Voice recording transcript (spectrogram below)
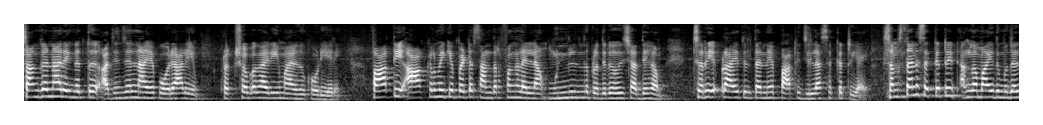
സംഘടനാ രംഗത്ത് അചഞ്ചലനായ പോരാളിയും പ്രക്ഷോഭകാരിയുമായിരുന്നു കോടിയേരി. പാർട്ടി ആക്രമിക്കപ്പെട്ട സന്ദർഭങ്ങളെല്ലാം മുന്നിൽ നിന്ന് പ്രതിരോധിച്ച അദ്ദേഹം ചെറിയ പ്രായത്തിൽ തന്നെ പാർട്ടി ജില്ലാ സെക്രട്ടറിയായി. സംസ്ഥാന സെക്രട്ടേറിയറ്റ് അംഗമായത് മുതൽ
